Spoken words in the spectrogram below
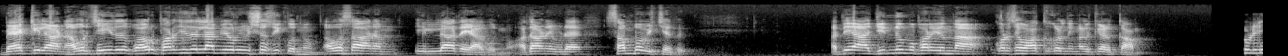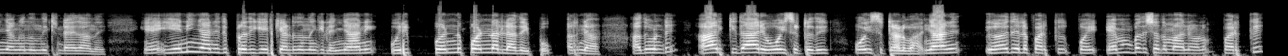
ബാക്കിലാണ്. അവർ ചെയ്തത് അവർ പറഞ്ഞതെല്ലാം ഇവർ വിശ്വസിക്കുന്നു. അവസാനം ഇല്ലാതെയാകുന്നു. അതാണ് ഇവിടെ സംഭവിച്ചത്. അതേ ആ ജിന്നുമ പറയുന്ന കുറച്ച് വാക്കുകൾ നിങ്ങൾ കേൾക്കാം. ഞങ്ങൾ നിന്നിട്ടുണ്ടായതാണ്. ഇനി ഞാനിത് പ്രതികരിക്കേണ്ടതെന്നെങ്കിൽ ഞാൻ ഒരു പെണ്ണ് പെണ്ണല്ലാതെ ഇപ്പോൾ അറിഞ്ഞാ? അതുകൊണ്ട് ആർക്കിതാര് വോയിസ് ഇട്ടത്? വോയിസ് ഇട്ട ആളുവാ ഞാൻ ഏതെല്ലാം പേർക്ക് പോയി? എൺപത് ശതമാനോളം പേർക്ക്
